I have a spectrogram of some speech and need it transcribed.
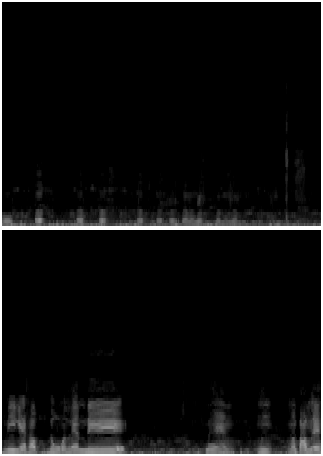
เออเออเออเออเออเออเออแป๊บนึงก่อนแป๊บนึงก่อนนี่ไงครับ ดูมันเล่นดี แม่งมึงมาปั๊มเลย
